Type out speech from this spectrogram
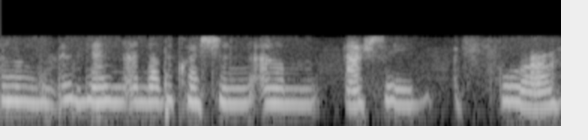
Um, and then another question, um, actually for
